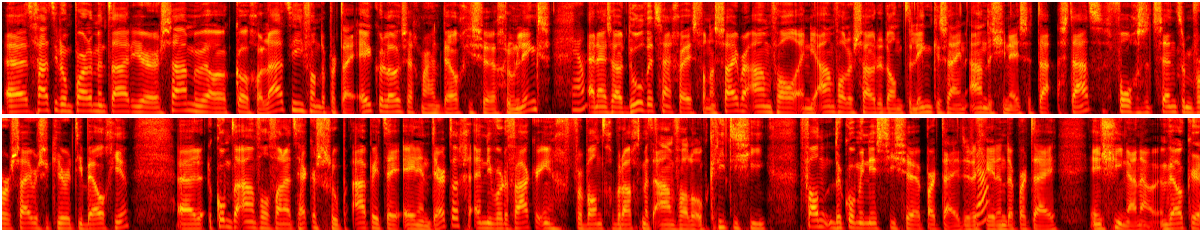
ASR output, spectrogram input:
Eh, het gaat hier om parlementariër Samuel Kogolati van de partij Ecolo, zeg maar het Belgische GroenLinks. Ja. En hij zou doelwit zijn geweest van een cyberaanval. En die aanvallers zouden dan te linken zijn aan de Chinese ta- staat. Volgens het Centrum voor Cybersecurity België eh, komt de aanval vanuit hackersgroep APT31. En die worden vaker in verband gebracht met aanvallen op critici van de communistische partij, de Ja? regerende partij in China. Nou, en welke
